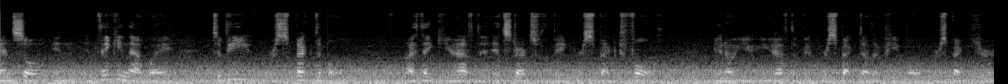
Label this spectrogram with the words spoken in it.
And so, in, in thinking that way, to be respectable, I think you have to. It starts with being respectful. You know, you, you have to be, respect other people, respect your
